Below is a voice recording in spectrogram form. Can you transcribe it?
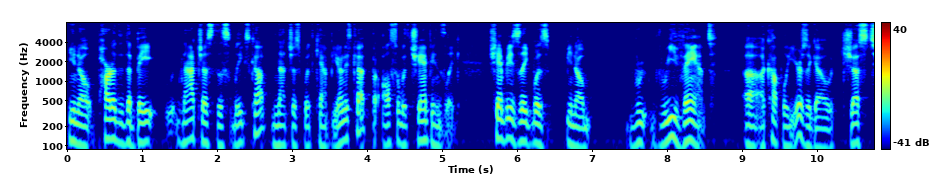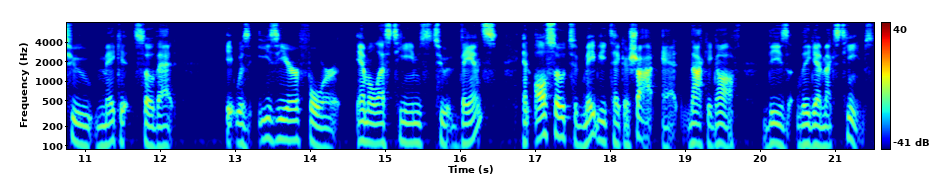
you know, part of the debate. Not just this League's Cup, not just with Campeones Cup, but also with Champions League. Champions League was, you know, re- revamped uh, a couple years ago just to make it so that it was easier for MLS teams to advance and also to maybe take a shot at knocking off these League MX teams.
